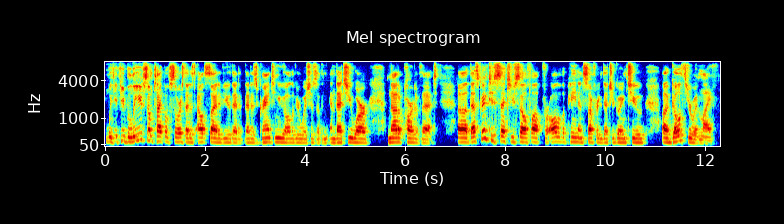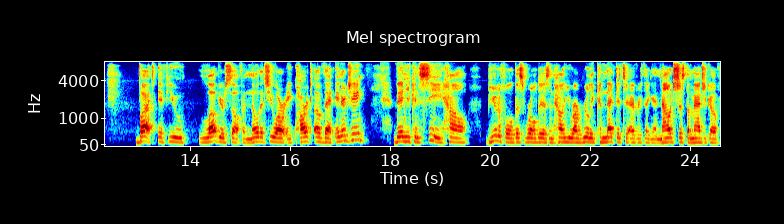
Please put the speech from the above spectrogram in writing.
if you believe some type of source that is outside of you that that is granting you all of your wishes and that you are not a part of that, uh, that's going to set yourself up for all of the pain and suffering that you're going to uh, go through in life. But if you love yourself and know that you are a part of that energy, then you can see how beautiful this world is and how you are really connected to everything. And now it's just the magic of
